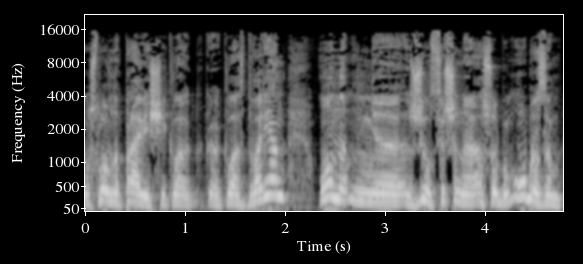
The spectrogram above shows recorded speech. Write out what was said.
условно правящий класс дворян, он э, жил совершенно особым образом,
